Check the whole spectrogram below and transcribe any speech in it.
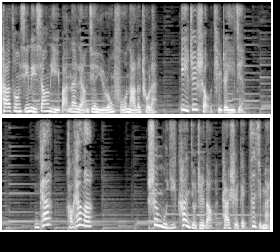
他从行李箱里把那两件羽绒服拿了出来，一只手提着一件。你看，好看吗？圣母一看就知道他是给自己买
